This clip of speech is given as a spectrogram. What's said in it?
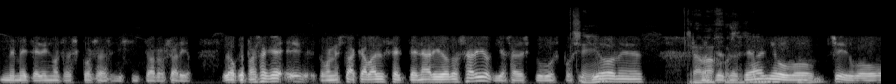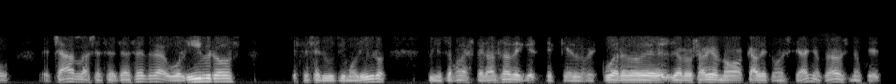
me meteré en otras cosas distintas a Rosario. Lo que pasa que eh, con esto acaba el centenario de Rosario ya sabes que hubo exposiciones trabajos este año hubo sí hubo eh, charlas etcétera etcétera hubo libros este es el último libro y yo tengo la esperanza de que, de que el recuerdo de Rosario no acabe con este año claro sino que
